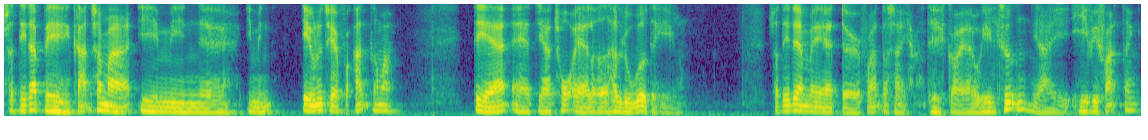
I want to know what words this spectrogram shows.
så det, der begrænser mig i min, øh, i min evne til at forandre mig, det er, at jeg tror, at jeg allerede har luret det hele. Så det der med at øh, forandre sig, jamen det gør jeg jo hele tiden. Jeg er i evig forandring.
